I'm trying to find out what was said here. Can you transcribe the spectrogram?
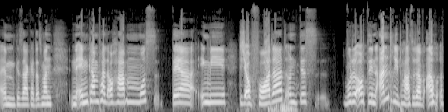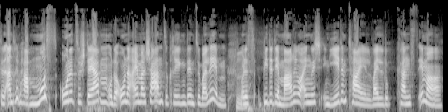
ähm, gesagt hat, dass man einen Endkampf halt auch haben muss, der irgendwie dich auch fordert und das wo du auch den Antrieb hast oder auch den Antrieb haben musst, ohne zu sterben oder ohne einmal Schaden zu kriegen, den zu überleben. Hm. Und das bietet dir Mario eigentlich in jedem Teil, weil du kannst immer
